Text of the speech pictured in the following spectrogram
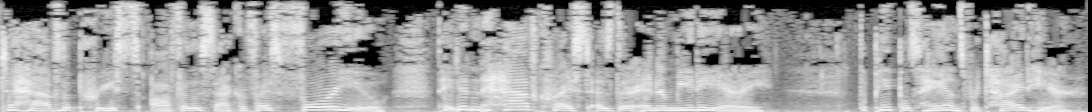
to have the priests offer the sacrifice for you. They didn't have Christ as their intermediary. The people's hands were tied here.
